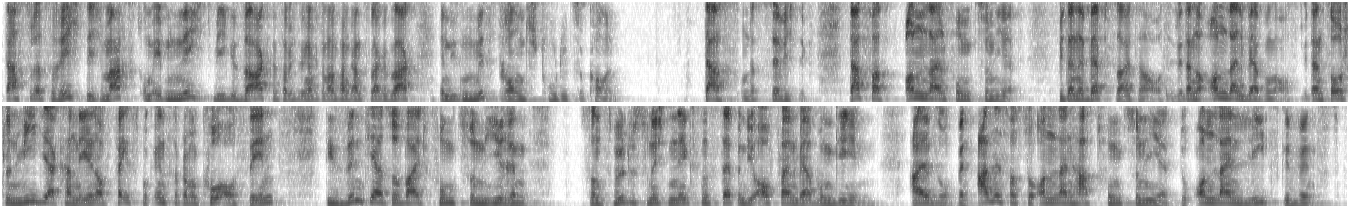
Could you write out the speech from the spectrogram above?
dass du das richtig machst, um eben nicht, wie gesagt, das habe ich, hab ich am Anfang ganz klar gesagt, in diesen Misstrauensstrudel zu kommen. Das, und das ist sehr wichtig, das, was online funktioniert, wie deine Webseite aussieht, wie deine Online-Werbung aussieht, wie deine Social-Media-Kanälen auf Facebook, Instagram und Co. aussehen, die sind ja soweit funktionierend. Sonst würdest du nicht den nächsten Step in die Offline-Werbung gehen. Also, wenn alles, was du online hast, funktioniert, du Online-Leads gewinnst,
